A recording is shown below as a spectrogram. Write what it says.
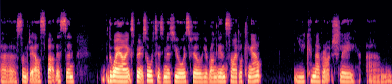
uh, somebody else about this, and the way I experience autism is you always feel you're on the inside looking out. You can never actually um,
